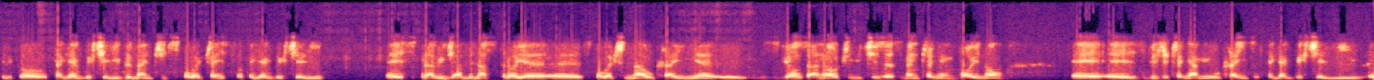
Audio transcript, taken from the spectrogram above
tylko tak jakby chcieli wymęczyć społeczeństwo, tak jakby chcieli e, sprawić, aby nastroje e, społeczne na Ukrainie e, związane oczywiście ze zmęczeniem wojną, e, e, z wyrzeczeniami Ukraińców, tak jakby chcieli e,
